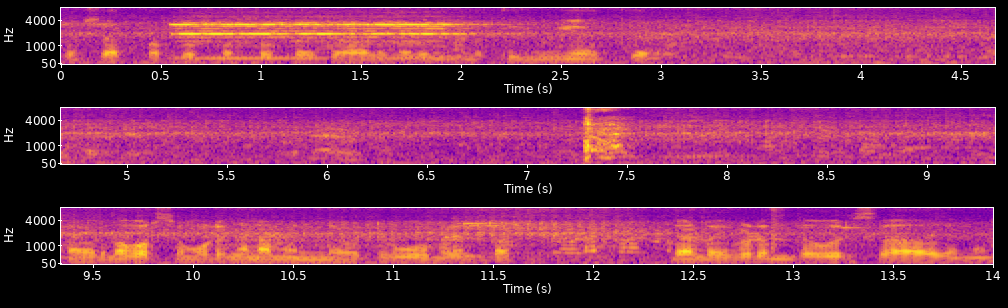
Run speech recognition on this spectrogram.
കുറച്ച് അപ്പുറത്തും ഇപ്പുറത്തൊക്കെ ആയിട്ട് ആളുകൾ ഇങ്ങനെ തിങ്ങി നിൽക്കുകയാണ്. അവിടുന്ന് കുറച്ചും കൂടി ഇങ്ങനെ മുന്നോട്ട് പോകുമ്പോൾ ഇതുണ്ട് ഇവിടെ എന്തോ ഒരു സാധനം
